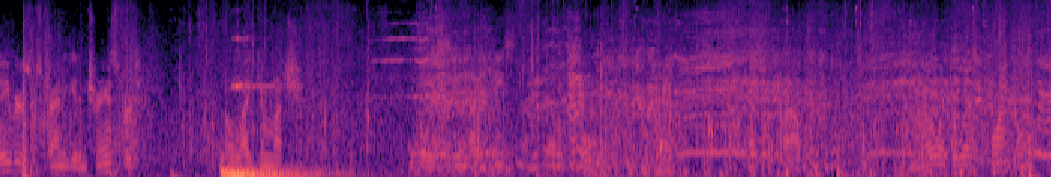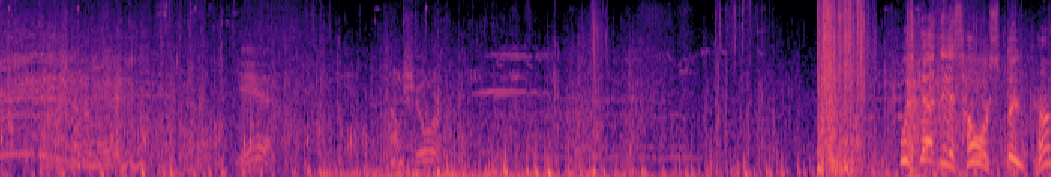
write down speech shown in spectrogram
Favors was trying to get him transferred. Don't like him much. That's the problem. West Point. Favors never made it. Yeah, I'm sure. What's got this horse spook, huh?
